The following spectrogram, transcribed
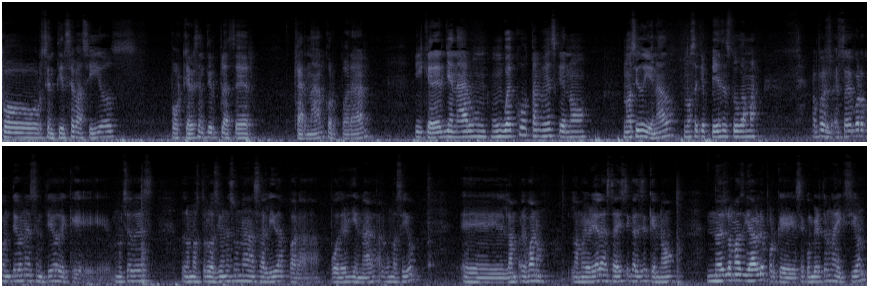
por sentirse vacíos, por querer sentir placer carnal, corporal, y querer llenar un, un hueco tal vez que no, no ha sido llenado. No sé qué piensas tú, Gama. No, pues estoy de acuerdo contigo en el sentido de que muchas veces la masturbación es una salida para poder llenar algún vacío. Eh, la, eh, bueno, la mayoría de las estadísticas dice que no, no es lo más viable porque se convierte en una adicción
